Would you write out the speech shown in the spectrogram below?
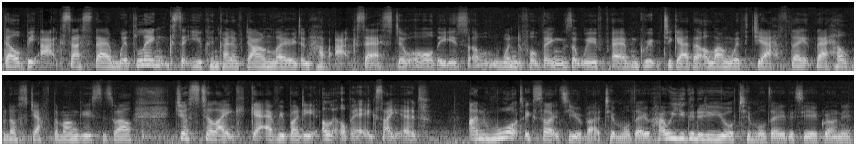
There'll be access then with links that you can kind of download and have access to all these uh, wonderful things that we've um, grouped together along with Gef. They, they're helping us, Gef the Mongoose as well, just to like get everybody a little bit excited. And what excites you about Day? How are you going to do your Day this year, Grania?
